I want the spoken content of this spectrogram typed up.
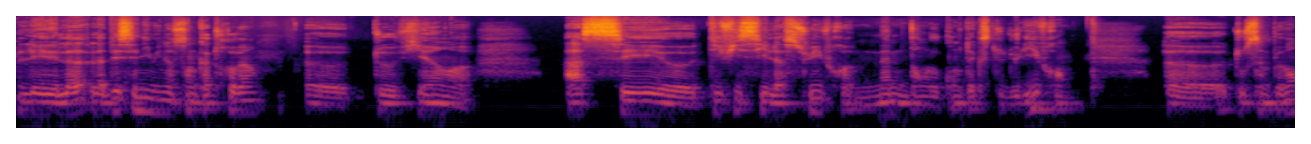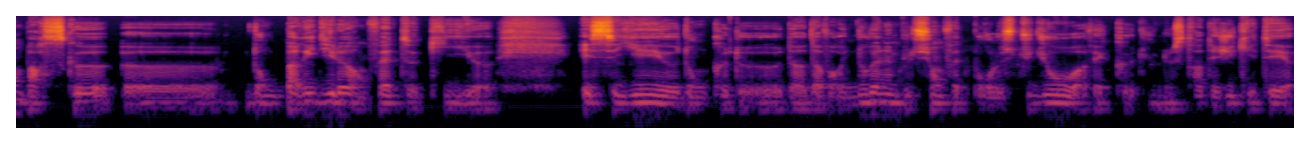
la, décennie 1980 devient assez difficile à suivre, même dans le contexte du livre. Euh, tout simplement parce que euh, donc Barry Dealer en fait qui euh, essayait donc d'avoir une nouvelle impulsion en fait pour le studio avec une stratégie qui était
